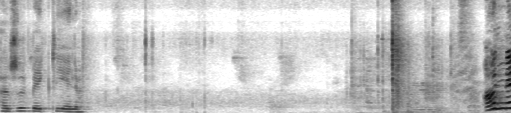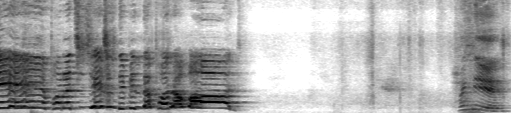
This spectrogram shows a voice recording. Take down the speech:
hazır bekleyelim. Anne! Para çiçeğinin dibinde para var. Hani?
